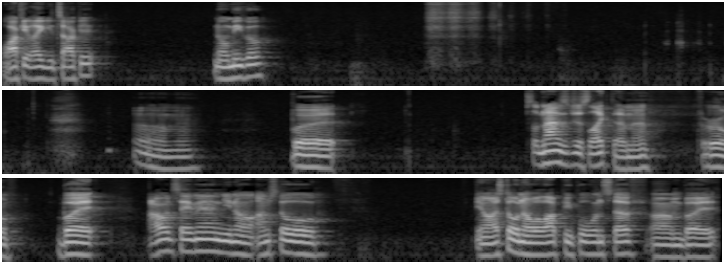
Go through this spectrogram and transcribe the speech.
walk it like you talk it no amigo oh man but sometimes it's just like that man for real but i would say man you know i'm still you know, I still know a lot of people and stuff, um, but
